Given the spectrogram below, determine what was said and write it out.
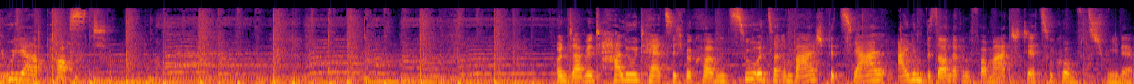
Julia Post. Und damit hallo und herzlich willkommen zu unserem Wahlspezial, einem besonderen Format der Zukunftsschmiede.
